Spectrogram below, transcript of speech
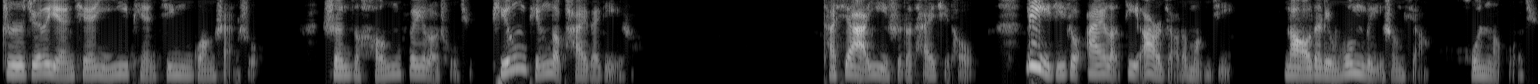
只觉得眼前一片金光闪烁，身子横飞了出去，平平的拍在地上。他下意识的抬起头，立即就挨了第二脚的猛击，脑袋里嗡的一声响，昏了过去。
